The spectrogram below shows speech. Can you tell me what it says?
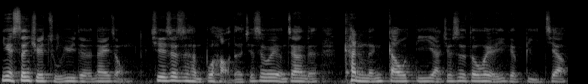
因为升学主义的那一种，其实这是很不好的，就是会有这样的看人高低啊，就是都会有一个比较，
